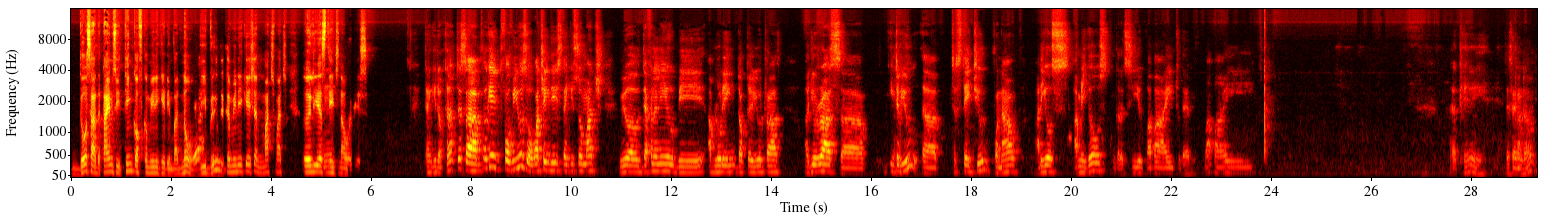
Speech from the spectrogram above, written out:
those are the times we think of communicating but no Yeah. we bring the communication much much earlier Mm. stage nowadays Thank you, Doctor. Just um, okay for viewers who are watching this. Thank you so much. We will definitely be uploading Doctor Yutra uh, Yudra's uh, interview. Uh, just stay tuned. For now, adios, amigos. I'm gonna see you. Bye bye to them. Bye bye. Okay, the second down.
